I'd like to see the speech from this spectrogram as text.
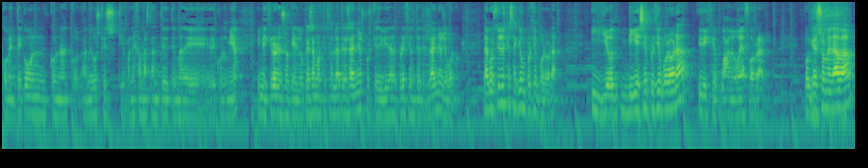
comenté con, amigos que, manejan bastante el tema de, economía y me dijeron eso, que lo que es amortizable a tres años, pues que divida el precio entre tres años. Y bueno, la cuestión es que saqué un precio por hora. Y yo vi ese precio por hora y dije, guau, me voy a forrar. Porque eso me daba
